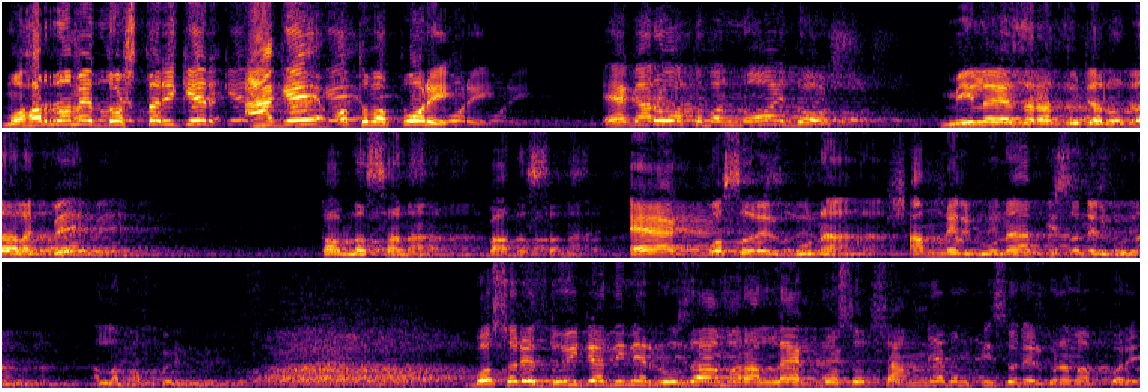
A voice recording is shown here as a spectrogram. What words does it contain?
মহরমের দশ তারিখের আগে অথবা পরে, এগারো অথবা নয় দশ মিলে যারা দুইটা রোজা লাগবে কাবলা সানা, বাদা সানা। এক বছরের গুণা সামনের গুণা পিছনের গুণা আল্লাহ মাফ করে দিবে বছরে দুইটা দিনের রোজা আমার আল্লাহ এক বছর সামনে এবং পিছনের গুণা মাফ করে।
